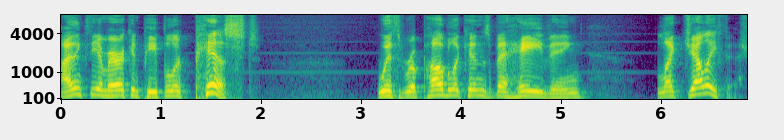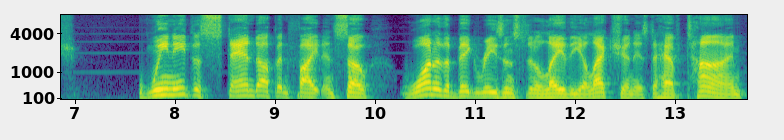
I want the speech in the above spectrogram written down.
I think the American people are pissed with Republicans behaving like jellyfish. We need to stand up and fight. And so, one of the big reasons to delay the election is to have time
